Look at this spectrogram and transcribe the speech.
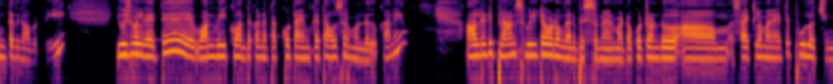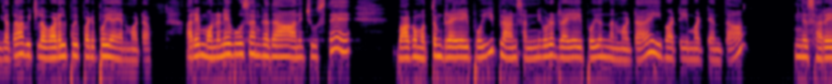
ఉంటుంది కాబట్టి, యూజువల్‌గా అయితే వన్ వీక్ అంతకన్నా తక్కువ టైంకయితే అవసరం ఉండదు. కానీ ఆల్రెడీ ప్లాంట్స్ విల్ట్ అవ్వడం కనిపిస్తున్నాయి అనమాట ఒకటి, రెండు సైక్లం అని అయితే పూలు వచ్చింది కదా వీటిలో వడలిపోయి పడిపోయాయనమాట. అరే! మొన్ననే పోసాను కదా అని చూస్తే బాగా మొత్తం డ్రై అయిపోయి ప్లాంట్స్ అన్నీ కూడా డ్రై అయిపోయి ఉందనమాట. ఈ వాటి మట్టి అంతా. ఇంకా సరే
